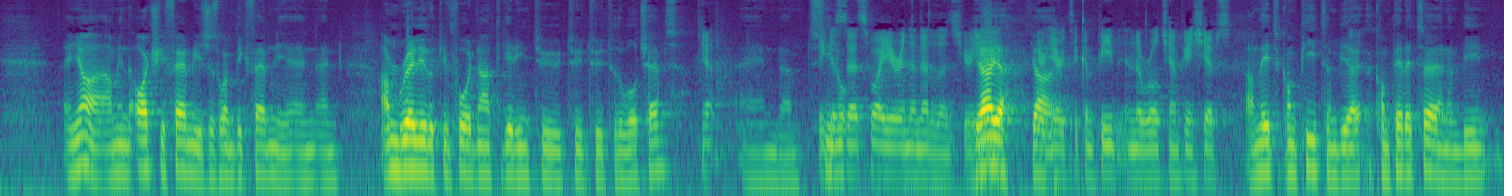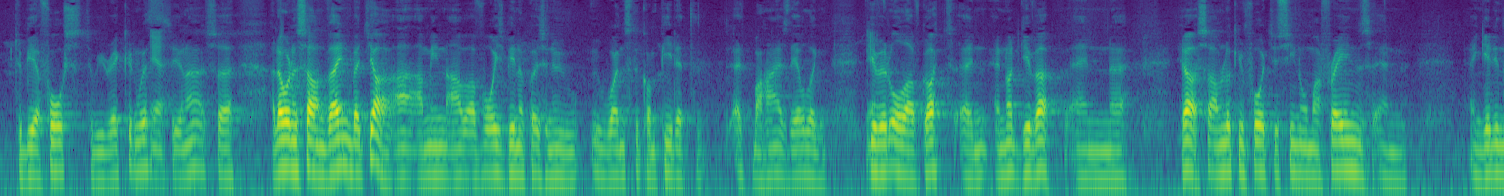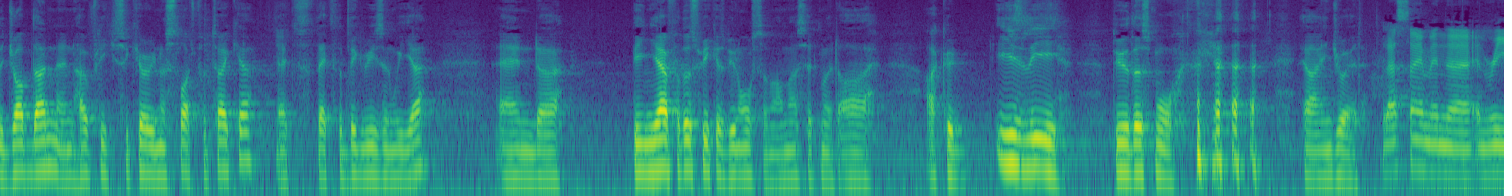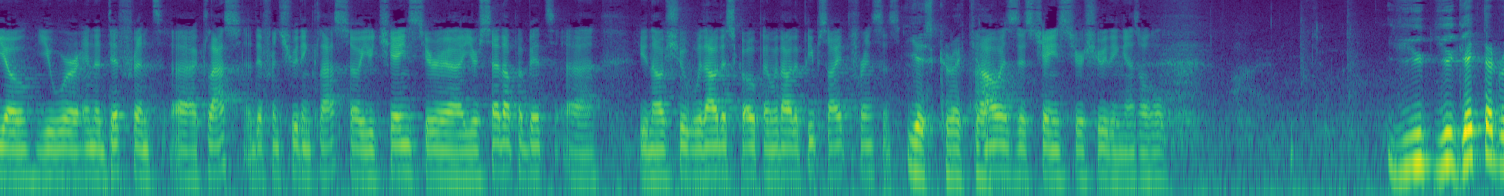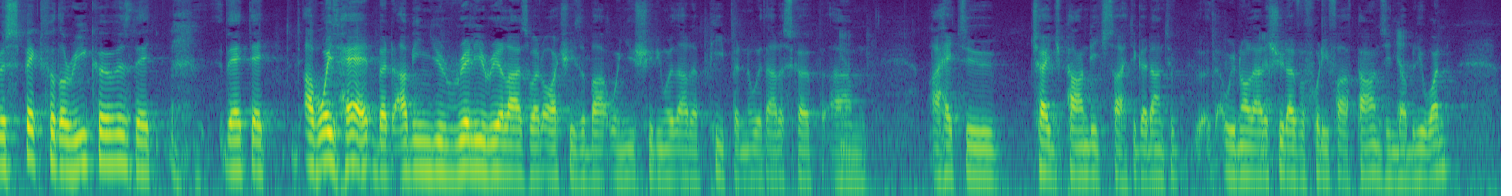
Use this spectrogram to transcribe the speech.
And yeah, I mean, the archery family is just one big family, and, and I'm really looking forward now to getting to, to, to, to the world champs. Yeah. And um, Because all- that's why you're in the Netherlands. You're Yeah, here, yeah, yeah. You're here to compete in the World Championships. I'm there to compete and be a, a competitor and I'm being, to be a force to be reckoned with, Yeah. you know. So I don't want to sound vain, but yeah, I, I mean, I've I've always been a person who, who wants to compete at, the, at my highest level and give Yeah. it all I've got and, and not give up. And uh, yeah, so I'm looking forward to seeing all my friends and and getting the job done and hopefully securing a slot for Tokyo. That's that's the big reason we're here. And uh, being here for this week has been awesome. I must admit, I I could easily do this more. yeah, I enjoy it. Last time in uh, in Rio, you were in a different uh, class, a different shooting class. So you changed your uh, your setup a bit. Uh, you now shoot without a scope and without a peep sight, for instance. Yes, correct. Yeah. How has this changed your shooting as a whole? You you get that respect for the recurvers that that that I've always had, but I mean you really realize what archery is about when you're shooting without a peep and without a scope. Um, I had to change poundage, so I had to go down to we're not allowed to shoot over 45 pounds in Yeah. W1.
